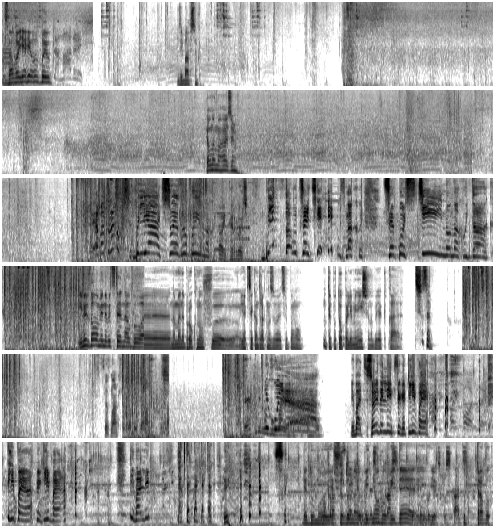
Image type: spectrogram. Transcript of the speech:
Знову я його вбив. Зібався. Чел на магазі. Блять, що я зробив нахуй? Ой, короче. Блять, знову цей тіп, нахуй. Це постійно нахуй так. І він знову мене відстигнав була. Е, на мене прокнув. Е, як цей контракт називається, понял? Ну, типу топ елімінейшн, або як. Ка- Що це? Це знак, що треба йти тобі Ніхуя! Єбать, що йде ліксика, кліпає. Кліпає, кліпає. Єбать, ліп. Так, так, так, так, так. Я думаю, якщо зона від нього вийде, тут треба.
